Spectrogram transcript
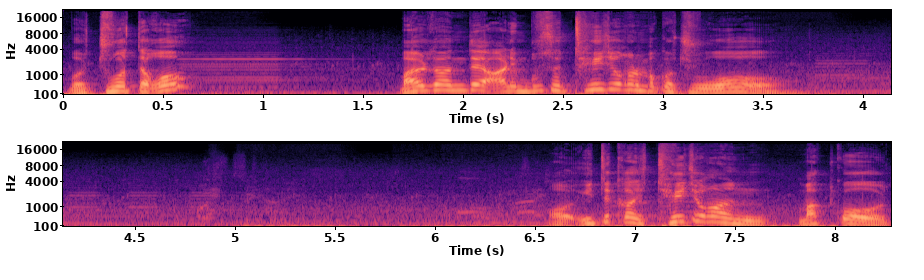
뭐 죽었다고? 말도 안 돼. 아니 무슨 테이저건 맞고 죽어. 어 이때까지 테이저건 맞고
